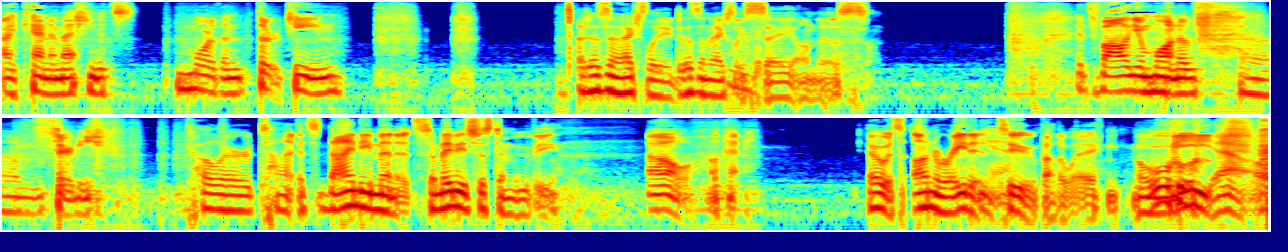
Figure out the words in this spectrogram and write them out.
I can't imagine it's more than 13. It doesn't actually it doesn't actually say on this It's volume 1 of Um, 30. color time. It's 90 minutes, so maybe it's just a movie. Oh, okay. Oh, it's unrated Yeah. too, by the way. Ooh. Meow.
